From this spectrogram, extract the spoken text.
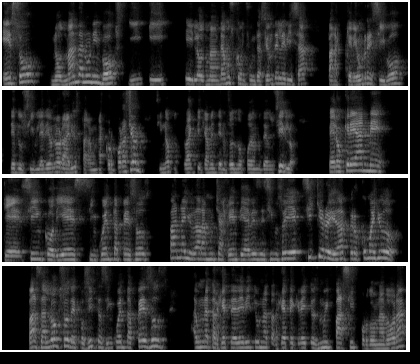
eso nos mandan un inbox y, y, y los mandamos con Fundación Televisa para crear un recibo deducible de honorarios para una corporación. Si no, pues prácticamente nosotros no podemos deducirlo. Pero créanme, que 5, 10, 50 pesos van a ayudar a mucha gente y a veces decimos, oye, sí quiero ayudar, pero ¿cómo ayudo? Vas al Oxxo, depositas 50 pesos, una tarjeta de débito, una tarjeta de crédito, es muy fácil por donadora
